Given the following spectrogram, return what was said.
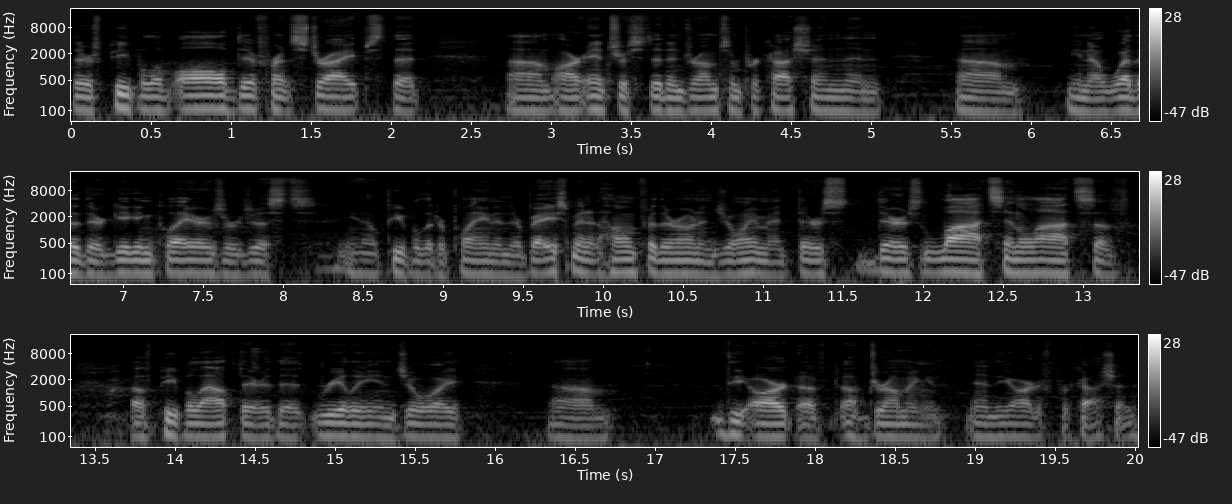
There's people of all different stripes that um, are interested in drums and percussion, and um, you know whether they're gigging players or just you know people that are playing in their basement at home for their own enjoyment. There's there's lots and lots of of people out there that really enjoy um, the art of, of drumming and, and the art of percussion.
